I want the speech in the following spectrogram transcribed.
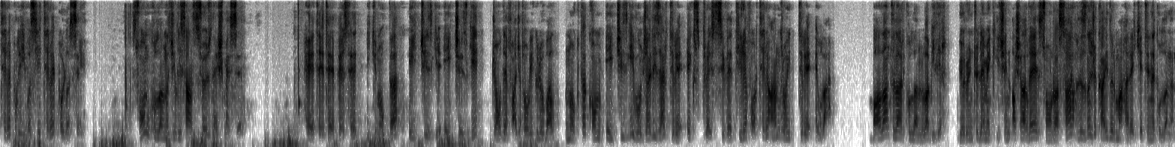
tire privacy tire policy. Son kullanıcı lisans sözleşmesi https 2 nokta h çizgi çizgi jodefactoryglobal.com h çizgi vocalizer tire expressive tire for tire android tire eula Bağlantılar kullanılabilir. Görüntülemek için aşağı ve sonra sağ hızlıca kaydırma hareketini kullanın.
